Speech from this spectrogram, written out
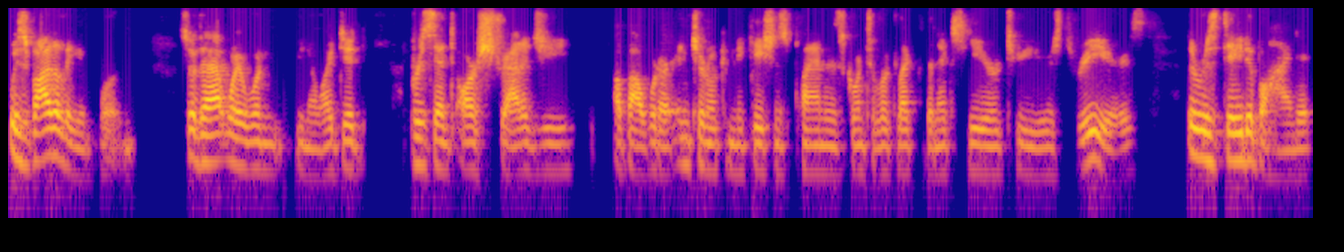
was vitally important. So that way, when you know I did present our strategy about what our internal communications plan is going to look like for the next year, two years, three years, there was data behind it,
